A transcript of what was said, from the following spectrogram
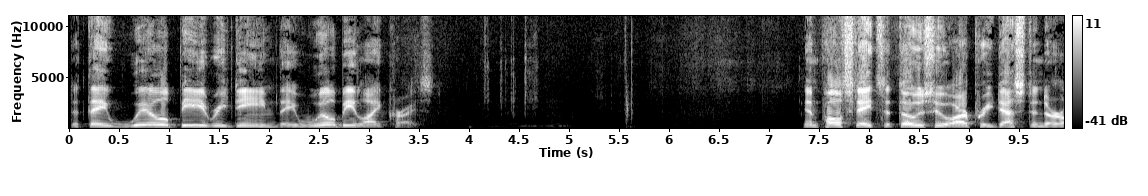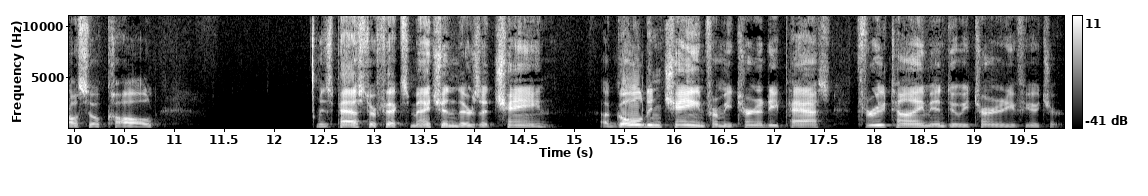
that they will be redeemed, they will be like Christ. And Paul states that those who are predestined are also called. As Pastor Fix mentioned, there's a chain, a golden chain from eternity past through time into eternity future.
